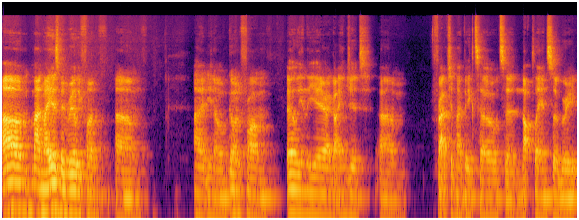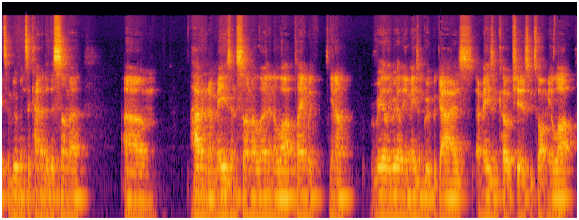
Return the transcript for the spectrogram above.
Um, man, my year's been really fun. Um, I, you know, going from early in the year, I got injured, um, fractured my big toe, to not playing so great, to moving to Canada this summer, um, having an amazing summer, learning a lot, playing with, you know, really, really amazing group of guys, amazing coaches who taught me a lot.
